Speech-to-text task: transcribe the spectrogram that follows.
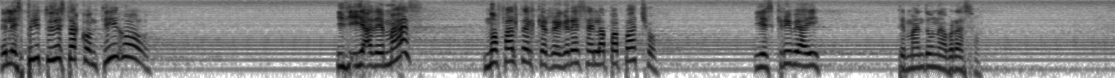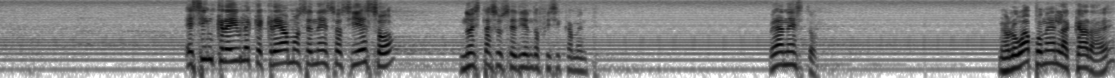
El Espíritu de Dios está contigo. Y, y, además, no falta el que regresa el apapacho y escribe ahí, te mando un abrazo. Es increíble que creamos en eso si eso no está sucediendo físicamente. Vean esto. Me lo voy a poner en la cara, ¿eh?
